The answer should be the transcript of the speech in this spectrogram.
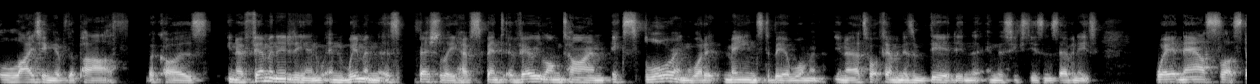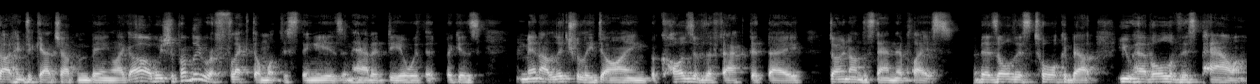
lighting of the path because you know femininity and, and women especially have spent a very long time exploring what it means to be a woman you know that's what feminism did in the in the 60s and 70s we're now starting to catch up and being like, oh, we should probably reflect on what this thing is and how to deal with it because men are literally dying because of the fact that they don't understand their place. There's all this talk about you have all of this power.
